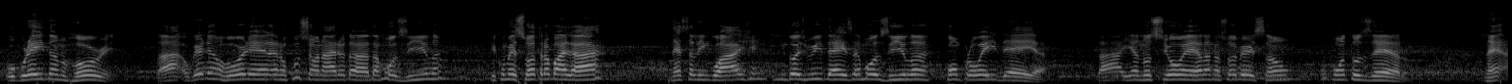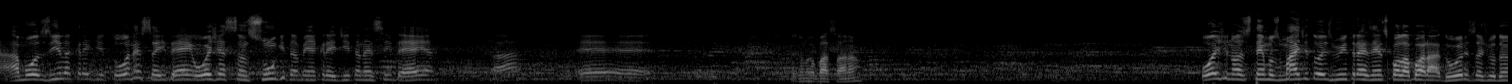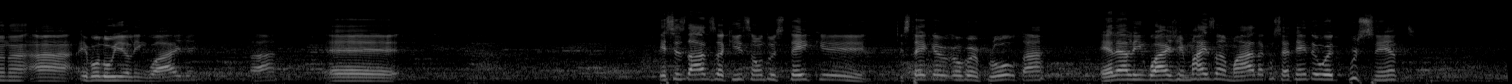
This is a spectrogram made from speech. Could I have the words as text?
o Graydon Horry, tá? O Graydon Horry era um funcionário da, da Mozilla e começou a trabalhar nessa linguagem. Em 2010 a Mozilla comprou a ideia, tá? E anunciou ela na sua versão 1.0. Né? A Mozilla acreditou nessa ideia, hoje a Samsung também acredita nessa ideia. Tá? É... Será que não passar, não? Hoje nós temos mais de 2.300 colaboradores ajudando a, evoluir a linguagem. Tá? É... Esses dados aqui são do Stake Overflow. Tá? Ela é a linguagem mais amada, com 78%.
